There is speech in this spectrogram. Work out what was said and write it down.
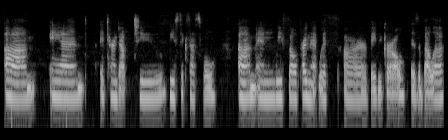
Um, and it turned out to be successful. Um, and we fell pregnant with our baby girl, Izabella,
